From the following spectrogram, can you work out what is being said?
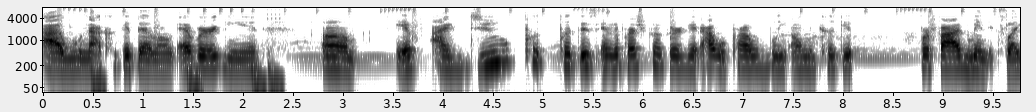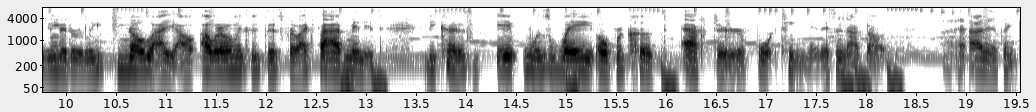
I will not cook it that long ever again. Um, if I do put put this in the pressure cooker again, I will probably only cook it for five minutes. Like literally, no lie, y'all. I would only cook this for like five minutes because it was way overcooked after 14 minutes, and I thought I, I didn't think.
